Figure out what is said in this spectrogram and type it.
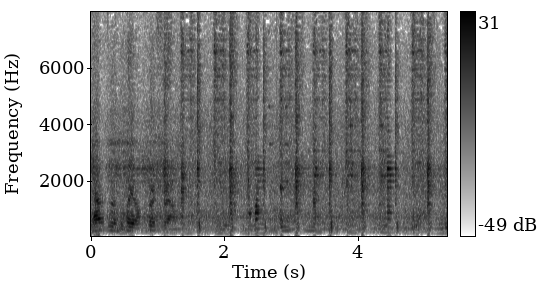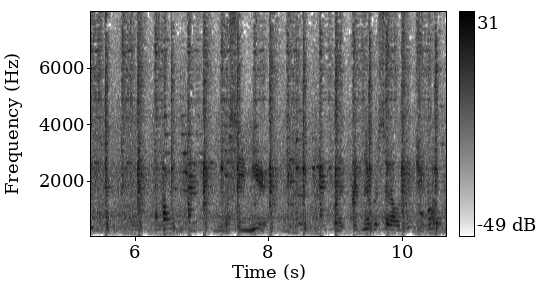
Now I'm doing the playoff first round. The same year. But it never said I was injured though.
